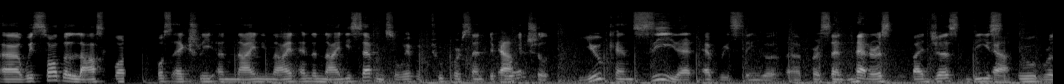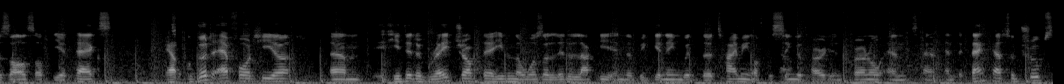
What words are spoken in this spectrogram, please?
uh, we saw the last one was actually a 99 and a 97, so we have a 2% differential. Yeah. You can see that every single uh, percent matters by just these yeah. two results of the attacks. Yep. So good effort here. Um, he did a great job there, even though was a little lucky in the beginning with the timing of the single target Inferno and, and, and the Clan Castle troops.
